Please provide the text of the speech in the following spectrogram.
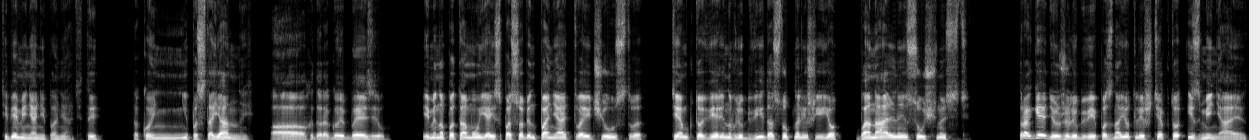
Тебе меня не понять. Ты такой непостоянный. Ах, дорогой Безил, именно потому я и способен понять твои чувства. Тем, кто верен в любви, доступна лишь ее банальная сущность. Трагедию же любви познают лишь те, кто изменяет.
